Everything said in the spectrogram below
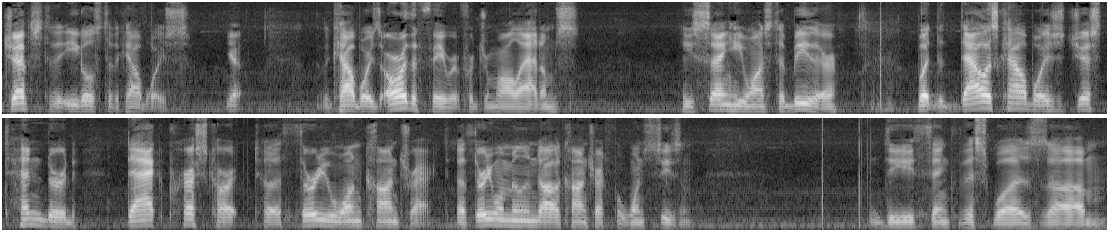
Jets to the Eagles to the Cowboys. Yep. The Cowboys are the favorite for Jamal Adams. He's saying he wants to be there. But the Dallas Cowboys just tendered Dak Prescott to a 31 contract, a 31 million dollar contract for one season. Do you think this was, um,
